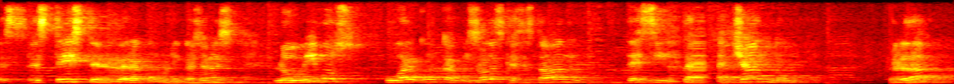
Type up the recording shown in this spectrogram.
es, triste ver a comunicaciones. Lo vimos jugar con camisolas que se estaban deshilachando, ¿verdad?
